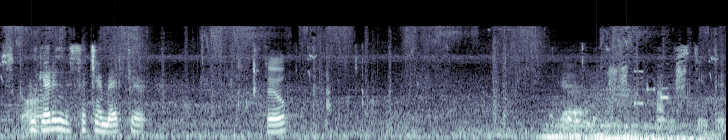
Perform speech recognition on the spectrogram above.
Scar. I'm getting the second medkit. Who? Yeah. I'm stupid.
